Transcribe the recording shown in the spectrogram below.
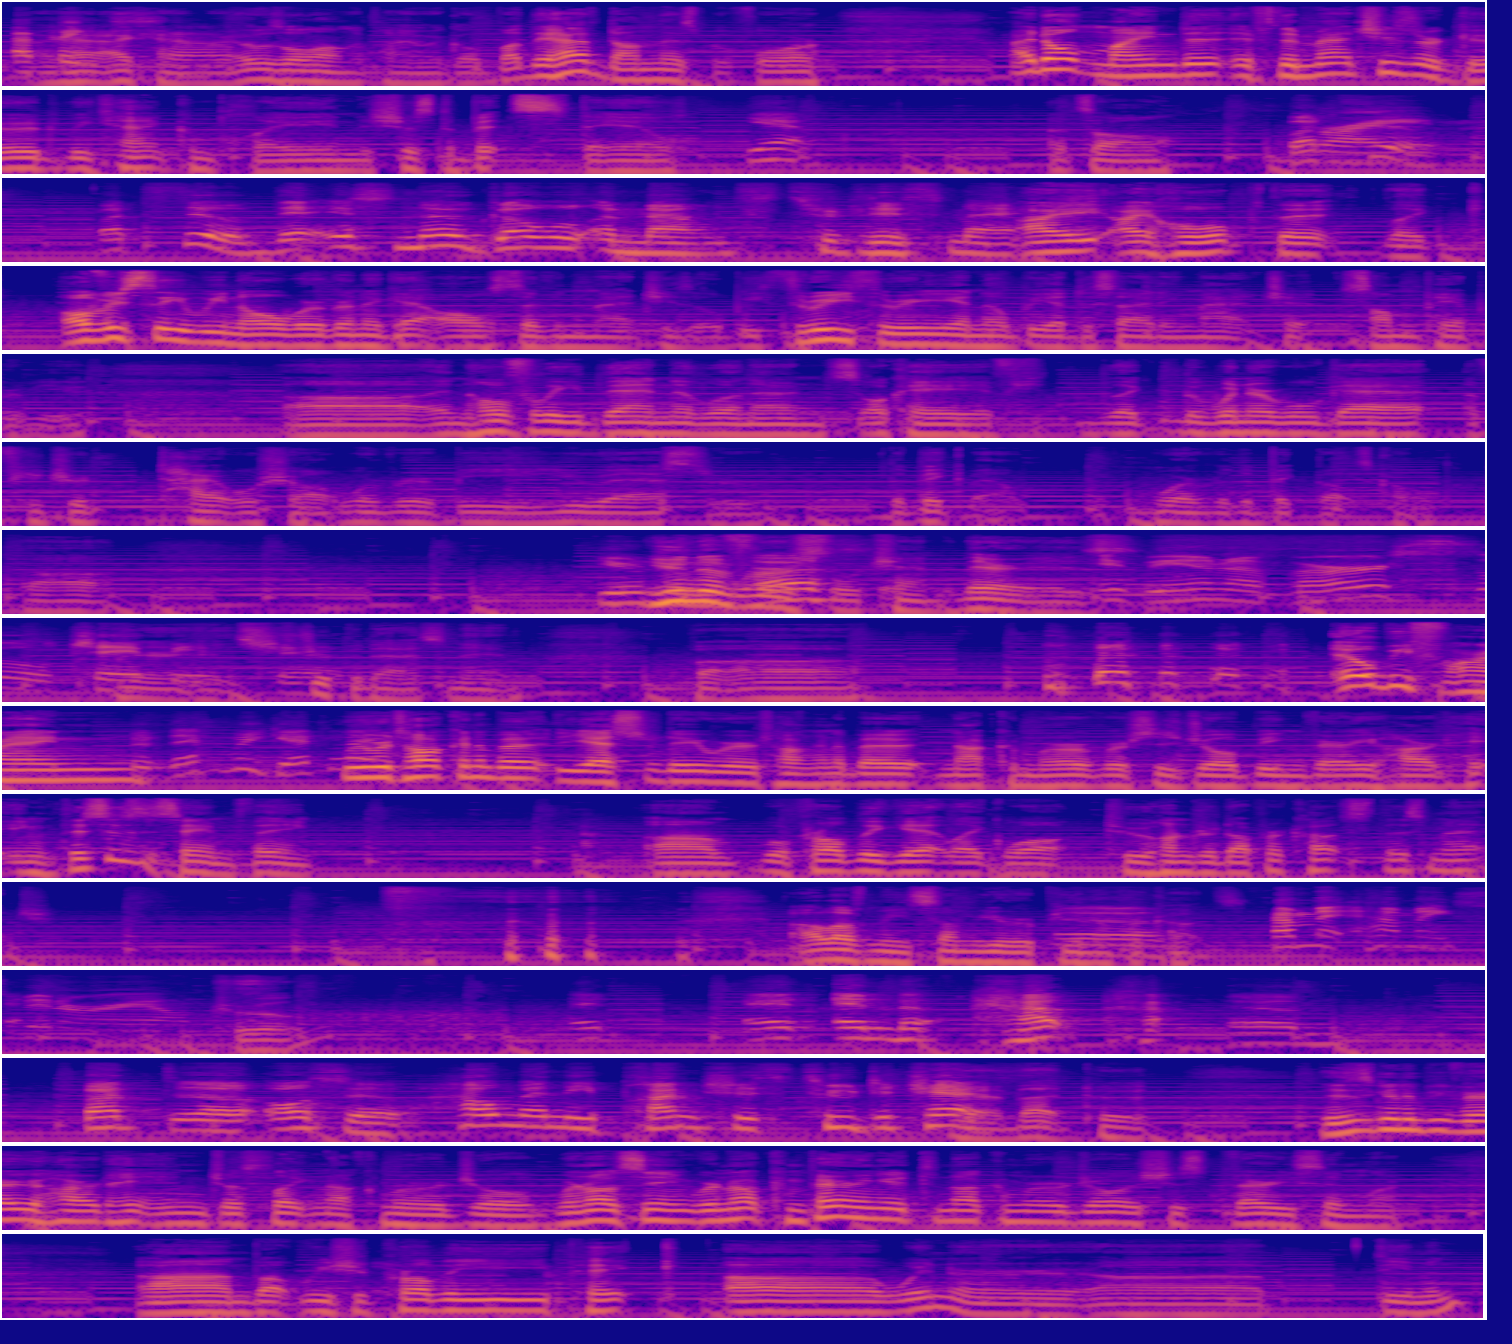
I think I, so. can't remember. It was a long time ago, but they have done this before. I don't mind it if the matches are good. We can't complain. It's just a bit stale. Yeah. That's all. But Right. still, but still, there is no goal announced to this match. I, I hope that like obviously we know we're gonna get all seven matches. It'll be three three and it'll be a deciding match at some pay per view. Uh, and hopefully then it'll announce okay if like the winner will get a future title shot, whether it be US or the big belt, wherever the big belt's called. Uh, Universal champion. There it is. Universal There it is. Championship. Stupid ass name, but uh, it'll be fine. Should we get? We were talking about yesterday. We were talking about Nakamura versus Joe being very hard hitting. This is the same thing. Um, we'll probably get like what 200 uppercuts this match. I love me some European Yeah. uppercuts. How many? How many spin arounds? True. And and, and how, how um, but uh, also how many punches to the chest? Yeah, that too. This is going to be very hard hitting, just like Nakamura Joe. We're not saying we're not comparing it to Nakamura Joe. It's just very similar. Um, but we should probably pick a winner. Uh, Demon.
